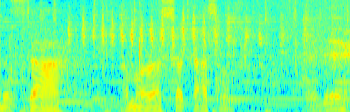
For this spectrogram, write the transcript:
And that's the Amorosa Castle right there.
